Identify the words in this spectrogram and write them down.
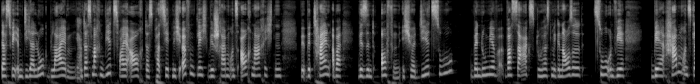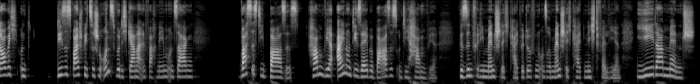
dass wir im Dialog bleiben. Ja. Und das machen wir zwei auch. Das passiert nicht öffentlich. Wir schreiben uns auch Nachrichten. Wir, wir teilen, aber wir sind offen. Ich höre dir zu, wenn du mir was sagst. Du hörst mir genauso zu. Und wir, wir haben uns, glaube ich, und dieses Beispiel zwischen uns würde ich gerne einfach nehmen und sagen, was ist die Basis? Haben wir ein und dieselbe Basis und die haben wir. Wir sind für die Menschlichkeit. Wir dürfen unsere Menschlichkeit nicht verlieren. Jeder Mensch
